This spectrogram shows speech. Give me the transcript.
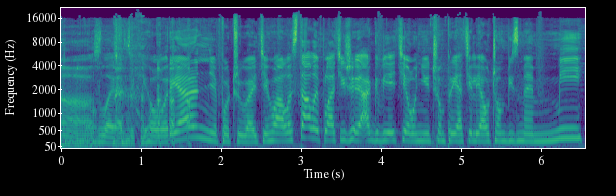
no. Zlé jazyky hovoria, nepočúvajte ho, ale stále platí, že ak viete o niečom priatelia, o čom by sme my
